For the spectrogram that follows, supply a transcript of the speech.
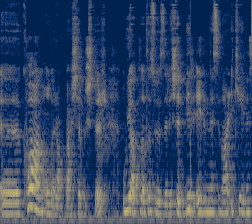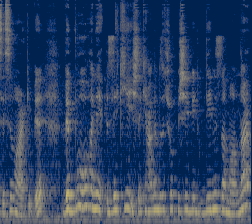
E, koan olarak başlamıştır uyaklı atasözleri işte bir elin nesi var iki elin sesi var gibi ve bu hani zeki işte kendimize çok bir şey bildiğimiz zamanlar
